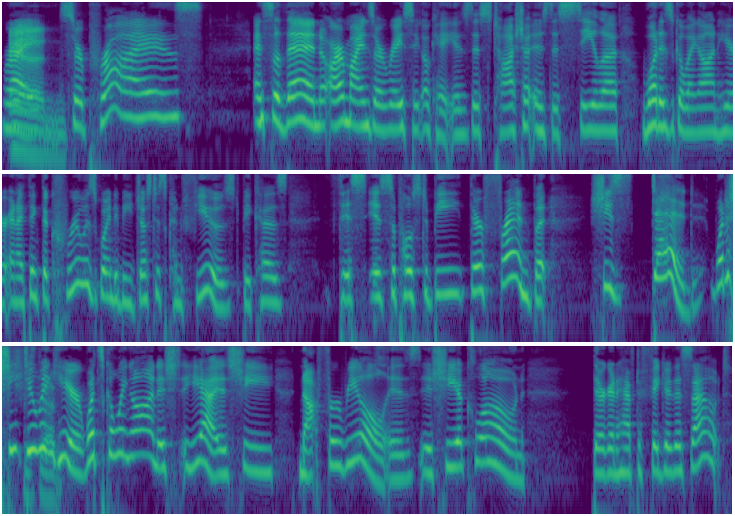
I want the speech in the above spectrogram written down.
Right. And Surprise. And so then our minds are racing. Okay, is this Tasha? Is this Sela? What is going on here? And I think the crew is going to be just as confused because this is supposed to be their friend, but she's dead. What is she She's doing dead. here? What's going on? Is she, yeah, is she not for real? Is is she a clone? They're going to have to figure this out.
